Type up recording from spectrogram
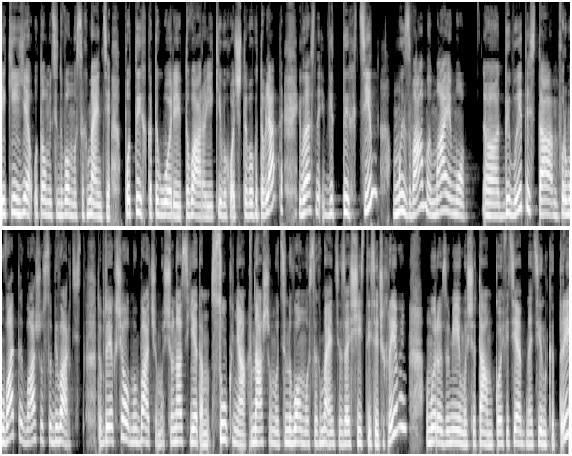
які є у тому ціновому сегменті по тих категорії товару, які ви хочете виготовляти. І, власне, від тих цін ми з вами маємо. Е, дивитись та формувати вашу собівартість. Тобто, якщо ми бачимо, що у нас є там сукня в нашому ціновому сегменті за 6 тисяч гривень, ми розуміємо, що там коефіцієнт націнки 3,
